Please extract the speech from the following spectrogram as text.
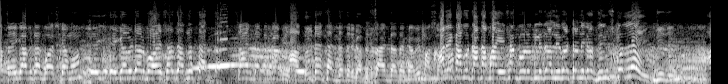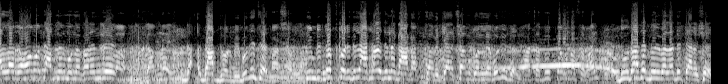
আচ্ছা এই গাভিটার বয়স কেমন? এই এই গাভিটার বয়স আছে আপনার চার দাঁত। চার দাঁতের গাভি হ্যাঁ দুইটাই চার দাঁতের গাভি চার দাঁতের আরে মাশাআল্লাহ। কাবু দাদা ভাই এসব গরুগুলি লিটার লিভার টনিকা ড্রিঙ্কস করলে? জি জি আল্লাহর রহমতে আপনার মনে করেন যে দাম নাই। গাব ধরবে বুঝেছেন? মাশাআল্লাহ। কিমটি ডোজ করে দিলে আঠারো দিনে গা কাটতে হবে ক্যালসিয়াম করলে বুঝেছেন? আচ্ছা দুধ কেমন আছে ভাই? দুধ আছে দুই বেলা দিয়ে তেরো শেষ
